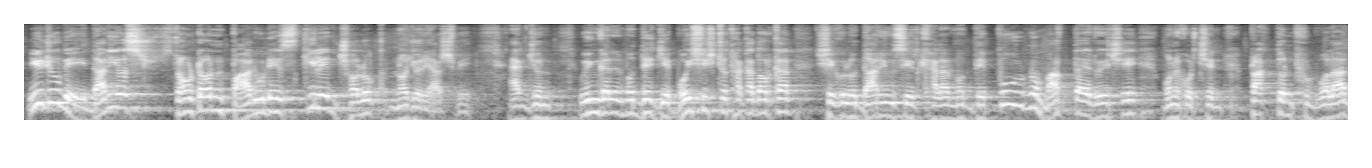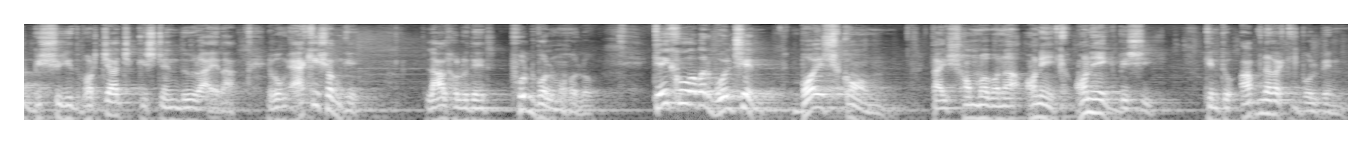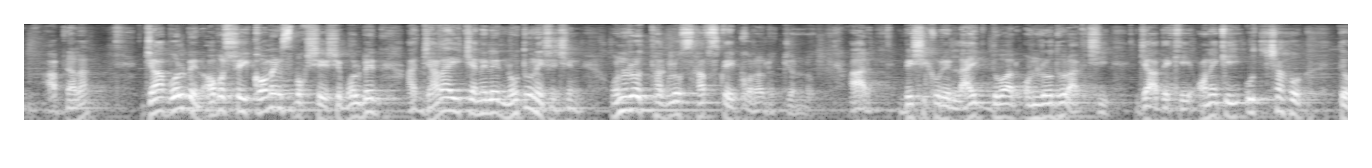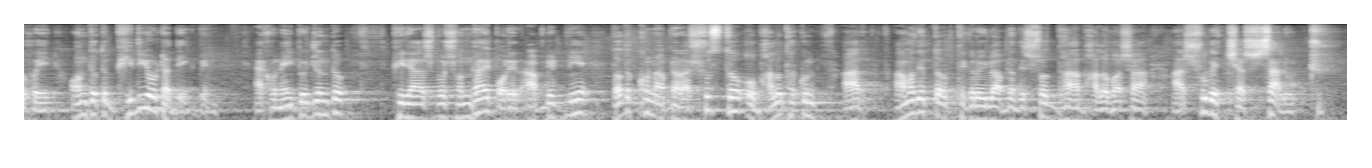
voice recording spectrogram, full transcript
ইউটিউবে দারিয়স স্নটন পারুডের স্কিলের ঝলক নজরে আসবে। একজন উইঙ্গারের মধ্যে যে বৈশিষ্ট্য থাকা দরকার, সেগুলো দারিউসের খেলার মধ্যে পূর্ণ মাত্রায় রয়েছে মনে করছেন প্রাক্তন ফুটবলার বিশ্বজিৎ ভট্টাচ কৃষ্ণেন্দু রায়রা। এবং একই সঙ্গে লাল হলুদের ফুটবল মহলও কেউ কেউ আবার বলছেন, বয়স কম, তাই সম্ভাবনা অনেক অনেক বেশি। কিন্তু আপনারা কি বলবেন? আপনারা? যা বলবেন অবশ্যই কমেন্টস বক্সে এসে বলবেন। আর যারা এই চ্যানেলে নতুন এসেছেন, অনুরোধ থাকল সাবস্ক্রাইব করার জন্য। আর বেশি করে লাইক দেওয়ার অনুরোধও রাখছি, যা দেখে অনেকেই উৎসাহিত হয়ে অন্তত ভিডিওটা দেখবেন। এখন এই পর্যন্ত ফিরে আসব সন্ধ্যায়, পরের আপডেট নিয়ে। ততক্ষণ আপনারা সুস্থ ও ভালো থাকুন আর আমাদের তরফ থেকে রইল আপনাদের শ্রদ্ধা, ভালোবাসা আর শুভেচ্ছা, স্যালুট।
